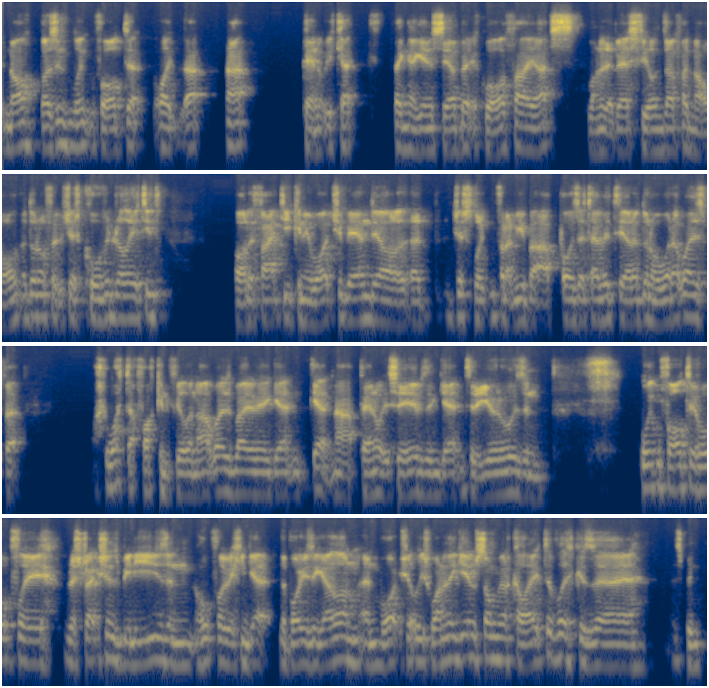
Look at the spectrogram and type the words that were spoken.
no, wasn't looking forward to it like that. That penalty kick thing against Serbia to qualify, that's one of the best feelings I've had in a long. I don't know if it was just COVID related or the fact you can watch it behind there or uh, just looking for a wee bit of positivity or I don't know what it was, but what a fucking feeling that was, by the way, getting getting that penalty saves and getting to the Euros and looking forward to hopefully restrictions being eased and hopefully we can get the boys together and, and watch at least one of the games somewhere collectively because uh, it's been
